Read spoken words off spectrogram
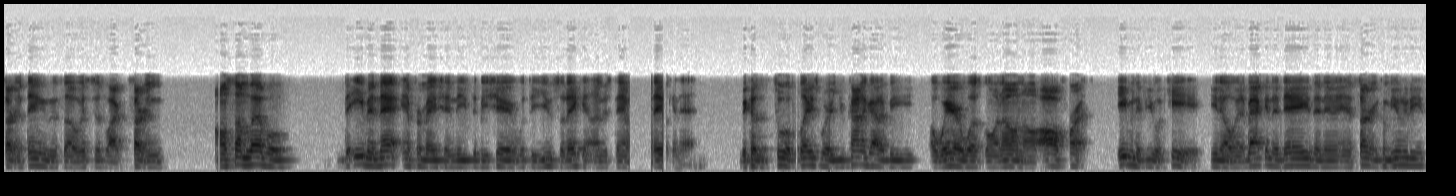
certain things, and so it's just like certain on some level the, even that information needs to be shared with the youth so they can understand what they're looking at. Because it's to a place where you kind of got to be aware of what's going on on all fronts, even if you're a kid. You know, and back in the days and in, in certain communities,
